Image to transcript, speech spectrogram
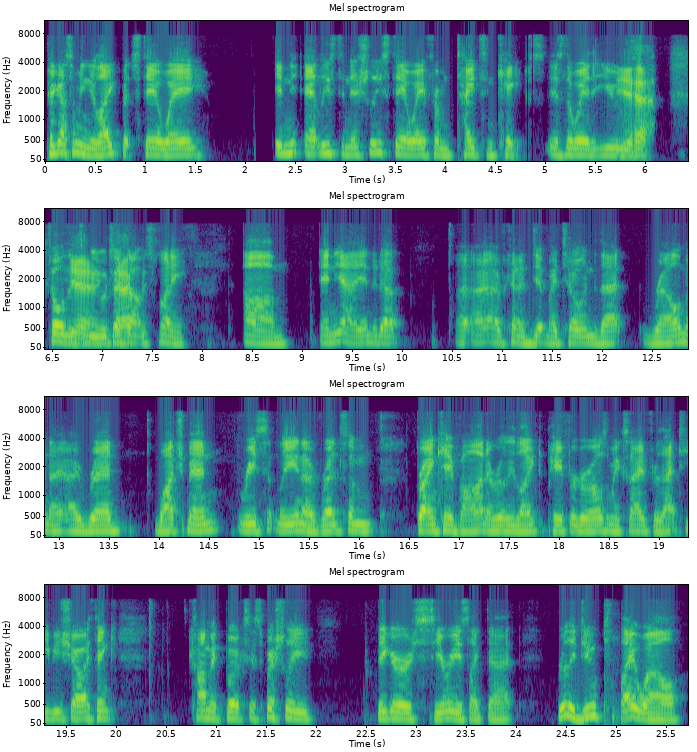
pick out something you like but stay away in at least initially stay away from tights and capes is the way that you yeah told it yeah, to me which exactly. i thought was funny um and yeah i ended up I, i've kind of dipped my toe into that realm and I, I read watchmen recently and i've read some brian k vaughan i really liked paper girls i'm excited for that tv show i think comic books especially bigger series like that really do play well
